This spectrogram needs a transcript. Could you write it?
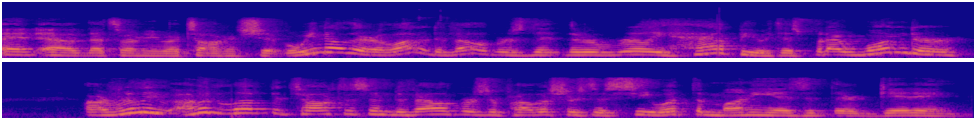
and uh, that's what I mean by talking shit. But we know there are a lot of developers that they're really happy with this. But I wonder, I really, I would love to talk to some developers or publishers to see what the money is that they're getting,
